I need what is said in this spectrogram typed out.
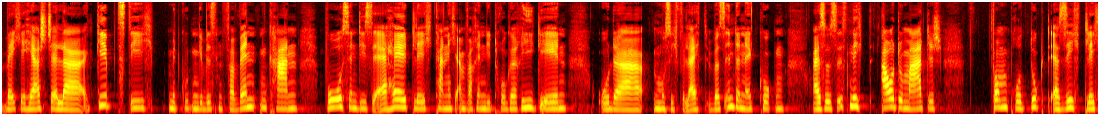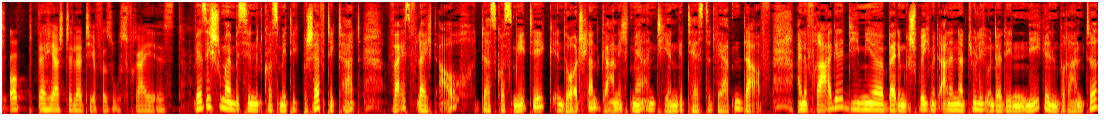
welche Hersteller gibt's, die ich mit gutem Gewissen verwenden kann. Wo sind diese erhältlich? Kann ich einfach in die Drogerie gehen oder muss ich vielleicht übers Internet gucken? Also es ist nicht automatisch vom Produkt ersichtlich, ob der Hersteller tierversuchsfrei ist. Wer sich schon mal ein bisschen mit Kosmetik beschäftigt hat, weiß vielleicht auch, dass Kosmetik in Deutschland gar nicht mehr an Tieren getestet werden darf. Eine Frage, die mir bei dem Gespräch mit Anne natürlich unter den Nägeln brannte,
